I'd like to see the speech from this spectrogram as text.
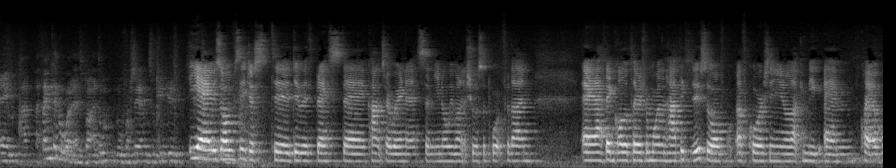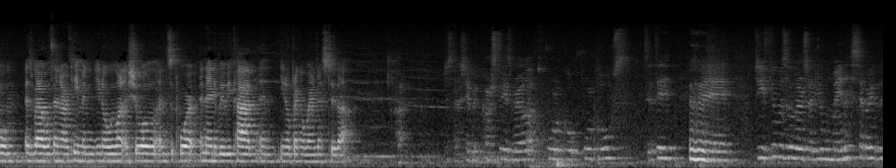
Um, I, I think I know what it is, but I don't know for certain. So can you? Yeah, it was obviously just to do with breast uh, cancer awareness, and you know we want to show support for that. And uh, I think all the players were more than happy to do so, of, of course, and you know that can be um, quite at home as well within our team, and you know we want to show and support in any way we can, and you know bring awareness to that. Just actually about Kirsty as well, that's four, go- four goals today. Mm-hmm. Uh, do you feel as though there's a real menace about the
